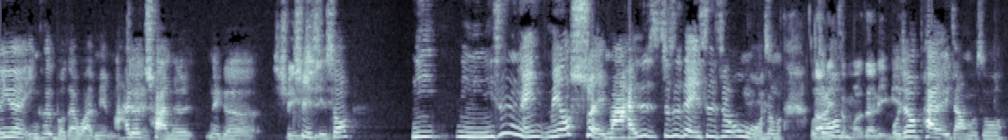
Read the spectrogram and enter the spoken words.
因为 Incredible 在外面嘛，他就传了那个讯息说：“你你你是没没有水吗？还是就是类似就问我什么？”我说：“怎么在里面？”我就拍了一张，我说：“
